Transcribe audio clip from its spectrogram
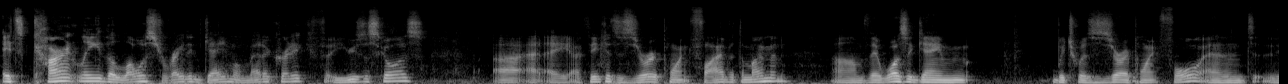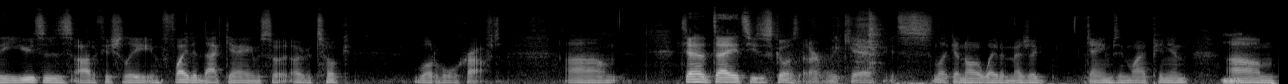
it's currently the lowest rated game on Metacritic for user scores uh, at a I think it's zero point five at the moment. Um, there was a game which was zero point four, and the users artificially inflated that game so it overtook World of Warcraft. Um, at the end of the day, it's user scores. I don't really care. It's like not a way to measure games, in my opinion. Um,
